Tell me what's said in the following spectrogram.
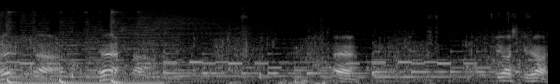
Eita. Essa. É. Eu acho que já.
